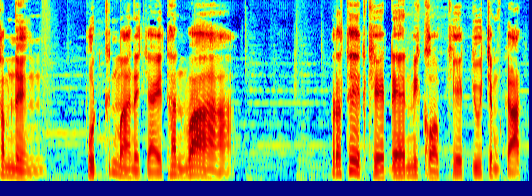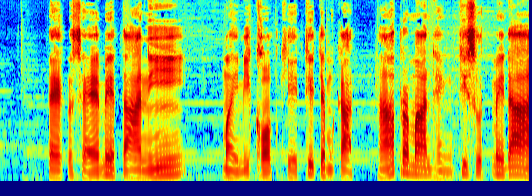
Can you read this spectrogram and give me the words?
คำหนึ่งผุดขึ้นมาในใจท่านว่า ประเทศเขตแดนมีขอบเขตอยู่จำกัด แต่กระแสเมตตานี้ไม่มีขอบเขตที่จำกัด หาประมาณแห่งที่สุดไม่ได้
